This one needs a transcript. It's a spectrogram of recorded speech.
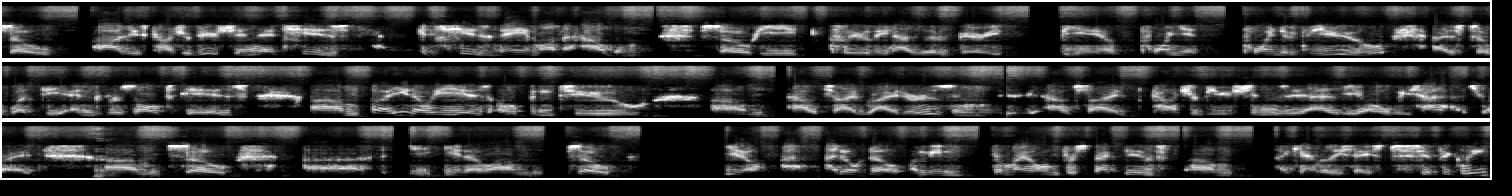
so Ozzy's contribution, it's his, it's his name on the album, so he clearly has a very you know poignant point of view as to what the end result is. Um, but you know he is open to um, outside writers and outside contributions as he always has, right? Um, so uh, you know, um, so you know, I, I don't know. I mean, from my own perspective, um, I can't really say specifically,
